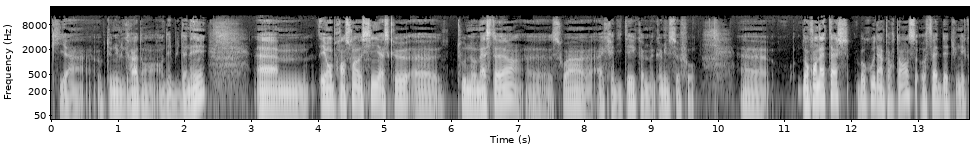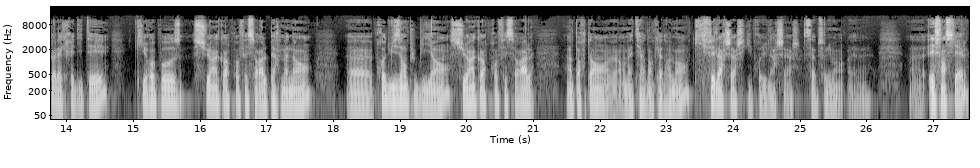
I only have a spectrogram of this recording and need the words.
qui a obtenu le grade en, début d'année. Euh, et on prend soin aussi à ce que euh, tous nos masters soient accrédités comme, comme il se faut. donc on attache beaucoup d'importance au fait d'être une école accréditée qui repose sur un corps professoral permanent, euh, produisant, publiant, sur un corps professoral important euh, en matière d'encadrement, qui fait la recherche et qui produit la recherche. C'est absolument euh, essentiel.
